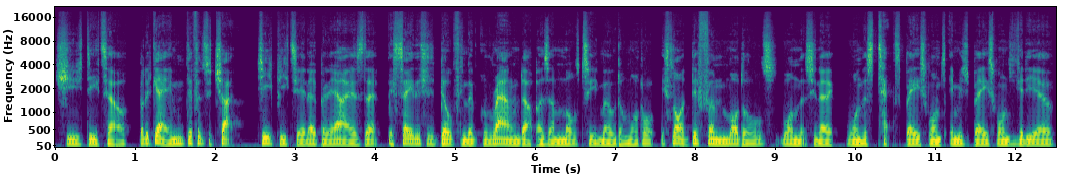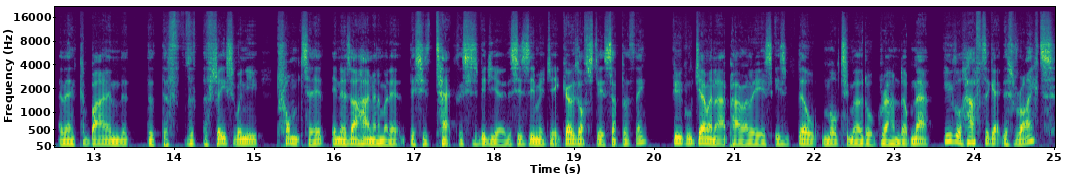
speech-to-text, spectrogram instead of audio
huge detail. But again, the difference with Chat GPT and OpenAI is that they say this is built from the ground up as a multimodal model. It's not different models, one that's, you know, one that's text based, one's image based, one's video, and then combining the the, the, the, three. So when you prompt it, it knows, oh, hang on a minute, this is text, this is video, this is image. It goes off to do a separate thing. Google Gemini apparently is, is built multimodal ground up. Now, Google have to get this right,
